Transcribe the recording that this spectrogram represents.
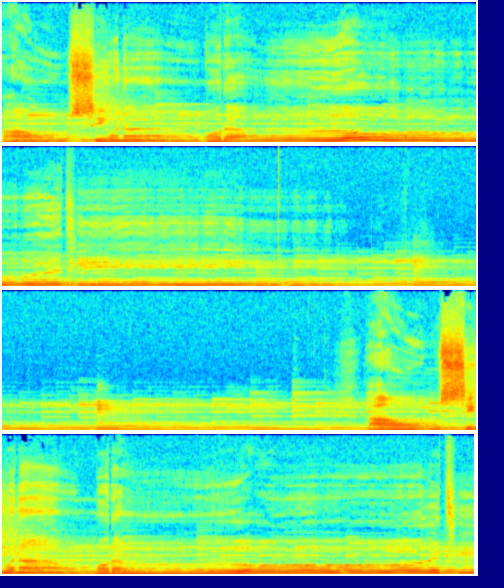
Aún sigo enamorado de ti. Aún sigo enamorado de ti.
